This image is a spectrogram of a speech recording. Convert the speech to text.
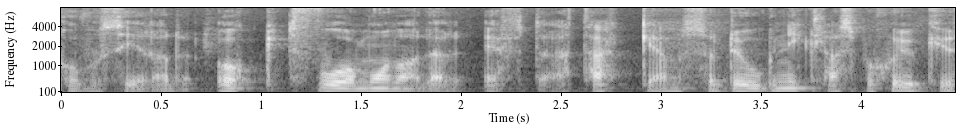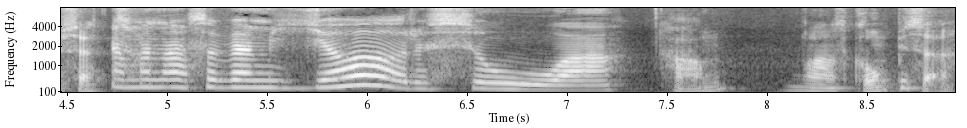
provocerad och två månader efter attacken så dog Niklas på sjukhuset. Ja men alltså vem gör så? Han och hans kompisar.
